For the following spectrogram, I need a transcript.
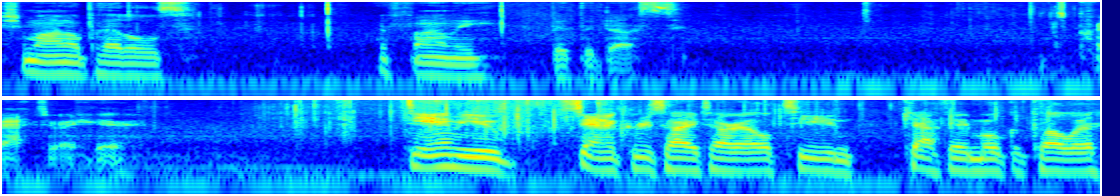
Shimano pedals have finally bit the dust. It's cracked right here. Damn you, Santa Cruz Hightower LT and Cafe Mocha color.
